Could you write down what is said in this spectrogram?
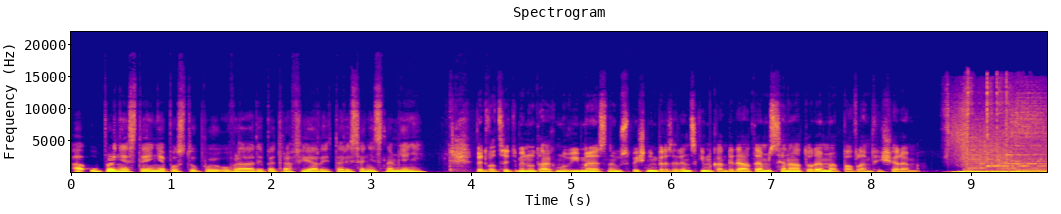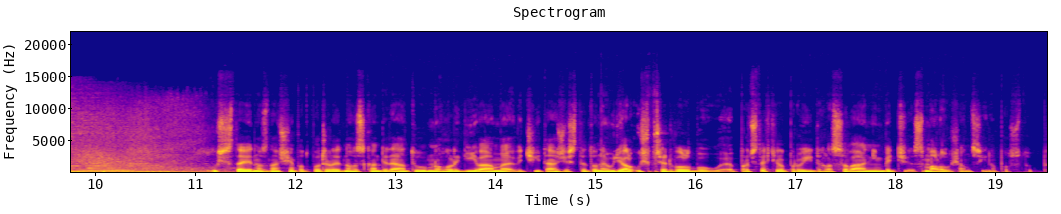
A úplně stejně postupuju u vlády Petra Fialy. Tady se nic nemění. Ve 20 minutách mluvíme s neúspěšným prezidentským kandidátem, senátorem Pavlem Fischerem. Už jste jednoznačně podpořil jednoho z kandidátů. Mnoho lidí vám vyčítá, že jste to neudělal už před volbou. Proč jste chtěl projít hlasováním, byť s malou šancí na postup?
